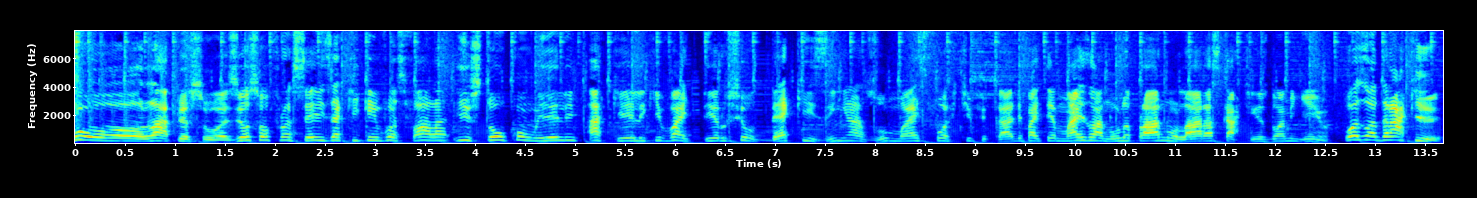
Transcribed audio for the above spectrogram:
Olá pessoas, eu sou o francês, aqui quem vos fala e estou com ele, aquele que vai ter o seu deckzinho azul mais fortificado e vai ter mais anula para anular as cartinhas do amiguinho. Ô Zodrak!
